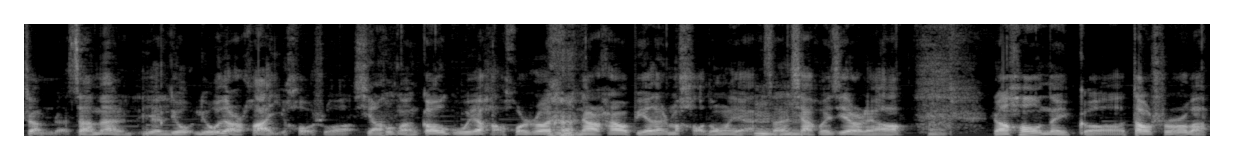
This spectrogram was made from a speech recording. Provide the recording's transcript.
这么着，咱们也留留点话以后说，行甭管高股也好，或者说你那儿还有别的什么好东西，嗯咱下回接着聊，嗯，然后那个到时候吧。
